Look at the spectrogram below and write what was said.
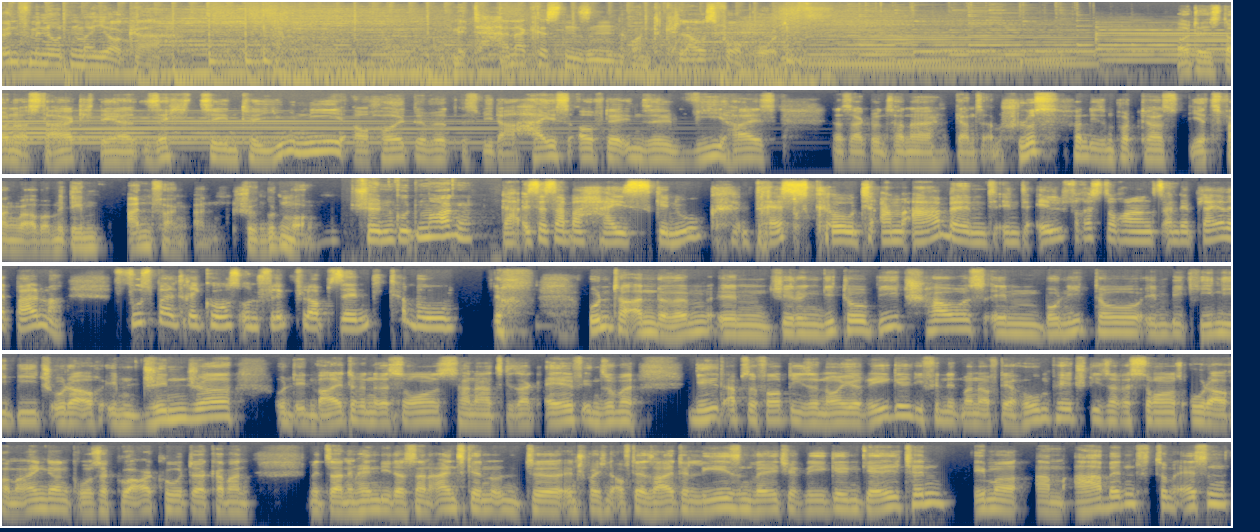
5 Minuten Mallorca mit Hanna Christensen und Klaus Vorbrot. Heute ist Donnerstag, der 16. Juni. Auch heute wird es wieder heiß auf der Insel. Wie heiß? Das sagt uns Hanna ganz am Schluss von diesem Podcast. Jetzt fangen wir aber mit dem Anfang an. Schönen guten Morgen. Schönen guten Morgen. Da ist es aber heiß genug. Dresscode am Abend in elf Restaurants an der Playa de Palma. Fußballtrikots und Flipflops sind tabu. Ja, unter anderem im Chiringuito Beach House, im Bonito, im Bikini Beach oder auch im Ginger und in weiteren Restaurants, Hanna hat es gesagt, elf in Summe, gilt ab sofort diese neue Regel. Die findet man auf der Homepage dieser Restaurants oder auch am Eingang. Großer QR-Code, da kann man mit seinem Handy das dann einscannen und äh, entsprechend auf der Seite lesen, welche Regeln gelten. Immer am Abend zum Essen.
